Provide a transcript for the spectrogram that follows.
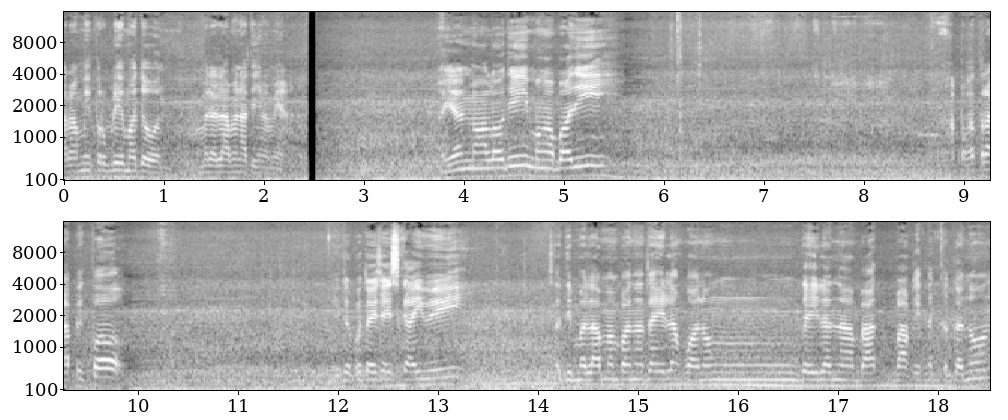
Parang may problema doon. Malalaman natin mamaya. Ayan mga lodi, mga buddy. Napaka-traffic po. Dito po tayo sa Skyway. Sa di malaman pa na dahilan kung anong dahilan na bat, bakit nagkaganon.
